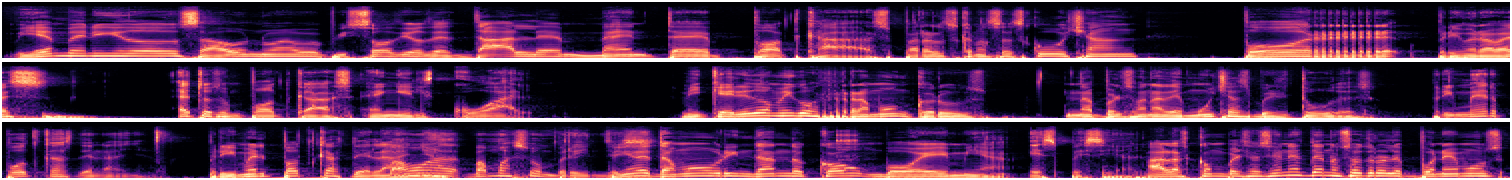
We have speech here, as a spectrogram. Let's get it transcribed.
Bienvenidos a un nuevo episodio de Dale Mente Podcast. Para los que nos escuchan por primera vez, esto es un podcast en el cual mi querido amigo Ramón Cruz, una persona de muchas virtudes, Primer podcast del año. primer podcast del Vamos año. a, vamos a hacer un brindis. Señores, estamos brindando con Bohemia. especial. A las conversaciones de nosotros le ponemos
